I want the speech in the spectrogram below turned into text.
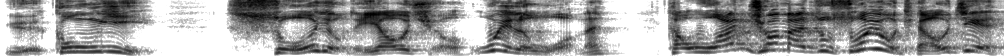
与公义所有的要求。为了我们，他完全满足所有条件，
